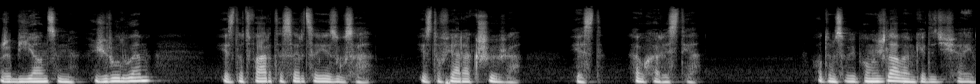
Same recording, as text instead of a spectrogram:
że bijącym źródłem jest otwarte serce Jezusa, jest ofiara krzyża, jest Eucharystia. O tym sobie pomyślałem, kiedy dzisiaj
